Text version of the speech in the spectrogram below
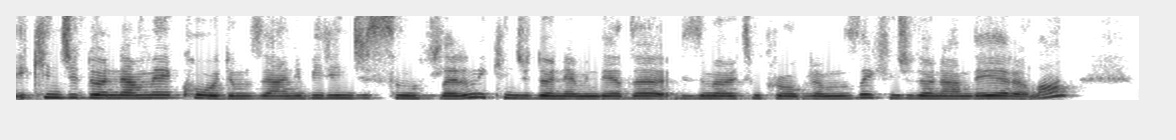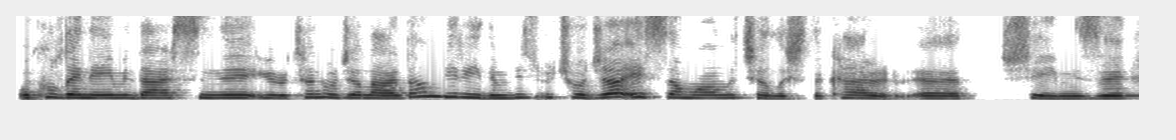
ikinci döneme koyduğumuz yani birinci sınıfların ikinci döneminde ya da bizim öğretim programımızda ikinci dönemde yer alan okul deneyimi dersini yürüten hocalardan biriydim. Biz üç hoca eş zamanlı çalıştık. Her e, şeyimizi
